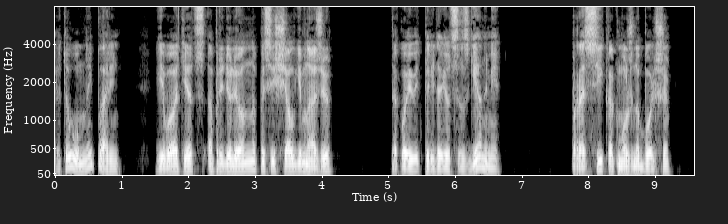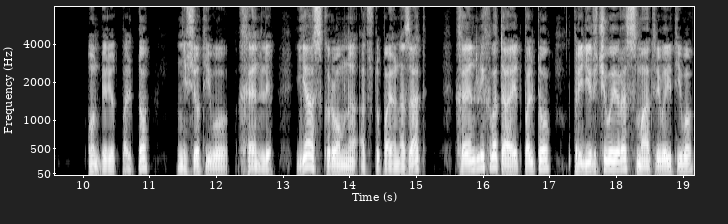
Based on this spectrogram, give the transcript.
Это умный парень. Его отец определенно посещал гимназию. Такое ведь передается с генами. Проси как можно больше. Он берет пальто, несет его Хенли. Я скромно отступаю назад. Хенли хватает пальто, придирчиво и рассматривает его.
